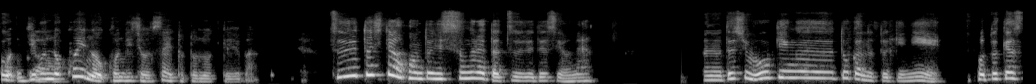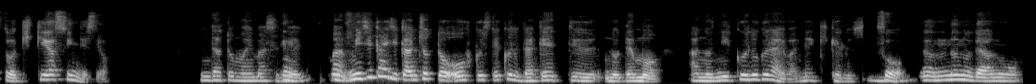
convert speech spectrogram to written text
自分の声のコンディションさえ整っていれば。ツールとしては本当に優れたツールですよね。あの、私、ウォーキングとかの時に、ポッドキャストは聞きやすいんですよ。だと思いますね。うんまあ、うん短い時間ちょっと往復してくるだけっていうのでも、あの、2クールぐらいはね、聞けるし。そう。ななので、あの、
